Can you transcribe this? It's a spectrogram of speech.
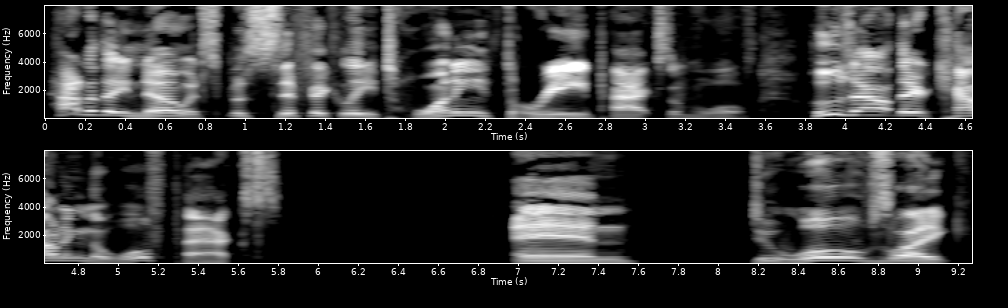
How do they know it's specifically 23 packs of wolves? Who's out there counting the wolf packs? And do wolves like,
